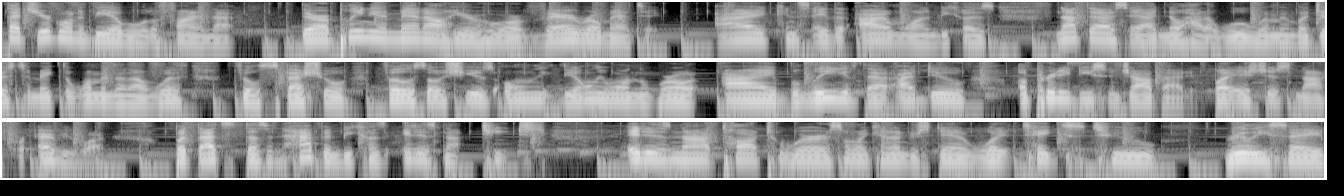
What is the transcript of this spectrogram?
that you're going to be able to find that? There are plenty of men out here who are very romantic I can say that I am one because not that I say I know how to woo women, but just to make the woman that I'm with feel special, feel as though she is only the only one in the world. I believe that I do a pretty decent job at it, but it's just not for everyone. But that doesn't happen because it is not taught. It is not taught to where someone can understand what it takes to really say,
